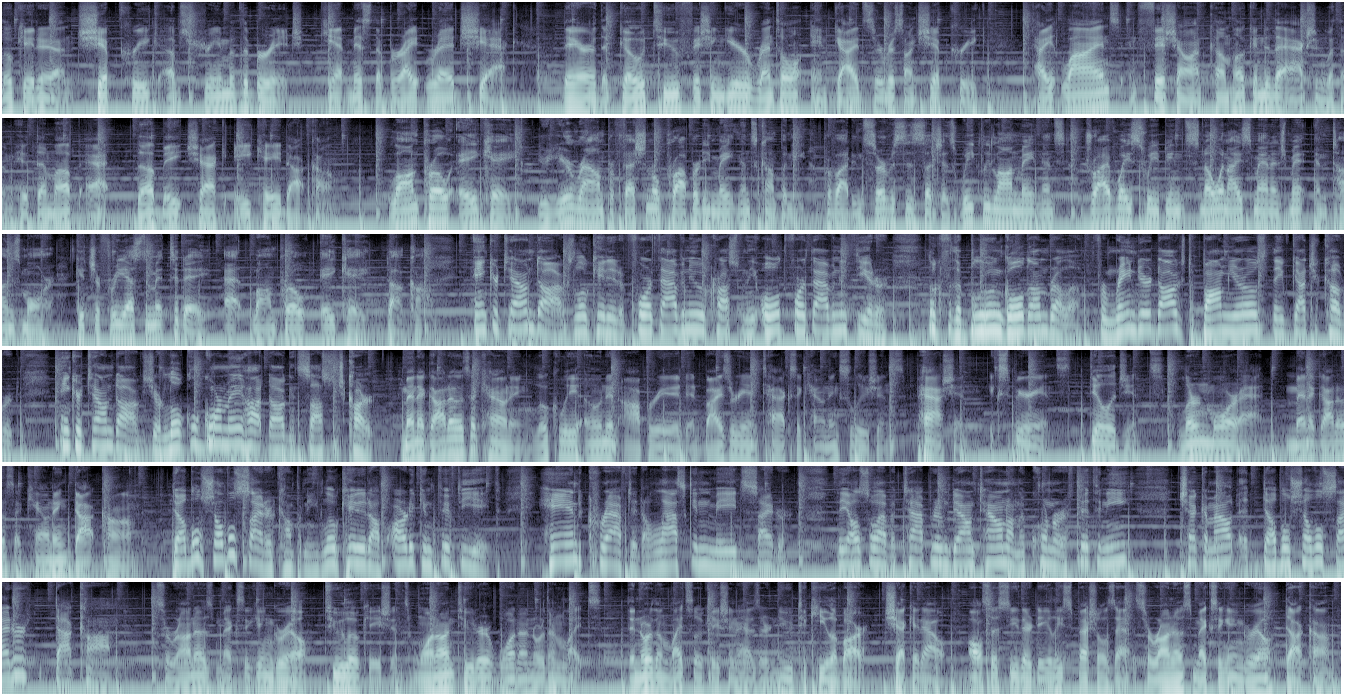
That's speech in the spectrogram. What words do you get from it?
located on Ship Creek upstream of the bridge. Can't miss the bright red shack. They're the go to fishing gear rental and guide service on Ship Creek. Tight lines and fish on. Come hook into the action with them. Hit them up at thebaitshackak.com. Lawn Pro AK, your year round professional property maintenance company, providing services such as weekly lawn maintenance, driveway sweeping, snow and ice management, and tons more. Get your free estimate today at lawnproak.com. Anchortown Dogs, located at 4th Avenue across from the old 4th Avenue Theater. Look for the blue and gold umbrella. From reindeer dogs to bomb euros, they've got you covered. Anchortown Dogs, your local gourmet hot dog and sausage cart. Menegato's Accounting, locally owned and operated advisory and tax accounting solutions. Passion, experience, diligence. Learn more at menegatosaccounting.com. Double Shovel Cider Company, located off Arctic and 58th. Handcrafted Alaskan made cider. They also have a tap room downtown on the corner of 5th and E. Check them out at doubleshovelcider.com. Serrano's Mexican Grill, two locations, one on Tudor, one on Northern Lights. The Northern Lights location has their new tequila bar. Check it out. Also see their daily specials at serranosmexicangrill.com.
